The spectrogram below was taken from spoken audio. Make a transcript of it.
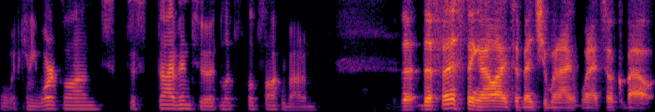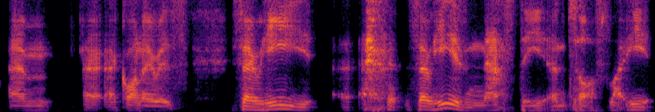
What can he work on? Just just dive into it. Let's let's talk about him the the first thing I like to mention when I when I talk about um Ekwonu is so he so he is nasty and tough. Like he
